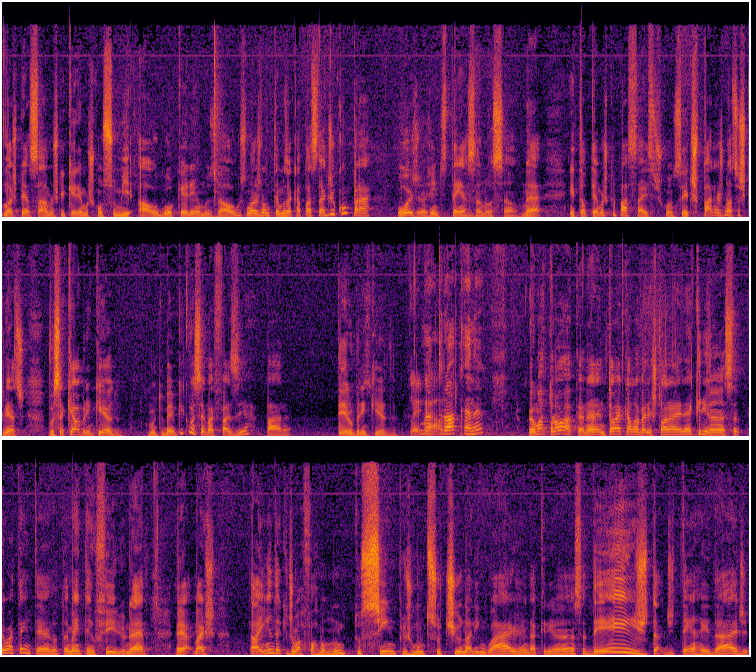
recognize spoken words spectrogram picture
nós pensarmos que queremos consumir algo ou queremos algo se nós não temos a capacidade de comprar. Hoje a gente tem essa noção, né? Então temos que passar esses conceitos para as nossas crianças. Você quer o brinquedo? Muito bem. O que você vai fazer para ter o brinquedo? Legal. Uma troca, né? É uma troca, né? Então é aquela velha história, ele é criança. Eu até entendo, eu também tenho filho, né? É, mas ainda que de uma forma muito simples, muito sutil, na linguagem da criança, desde a, de tenra idade,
